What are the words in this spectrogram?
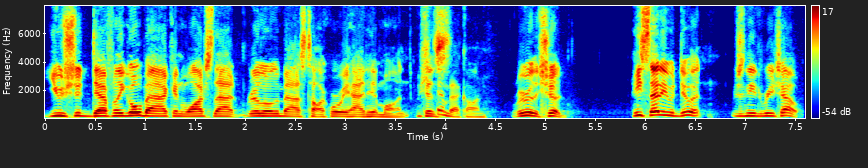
you should definitely go back and watch that Reel Northern Bass Talk where we had him on because him back on. we really should. He said he would do it. We just need to reach out.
